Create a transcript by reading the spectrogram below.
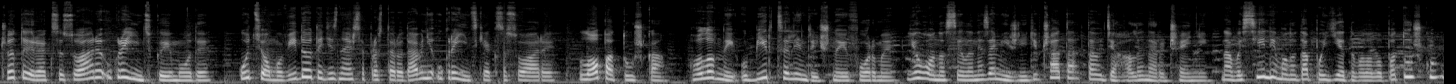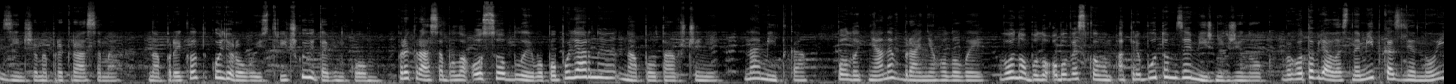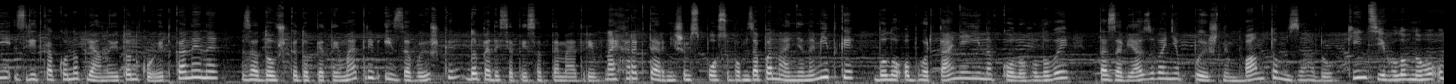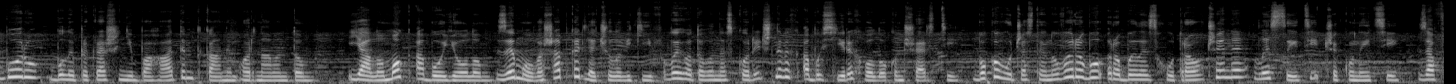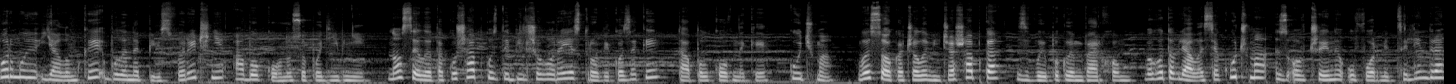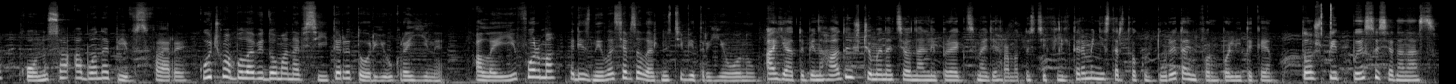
Чотири аксесуари української моди. У цьому відео ти дізнаєшся про стародавні українські аксесуари. Лопатушка. Головний убір циліндричної форми. Його носили незаміжні дівчата та одягали наречені. На весіллі молода поєднувала лопатушку з іншими прикрасами, наприклад, кольоровою стрічкою та вінком. Прикраса була особливо популярною на Полтавщині. Намітка. Полотняне вбрання голови. Воно було обов'язковим атрибутом заміжніх жінок. Виготовлялась намітка з ляної, зрідка конопляної тонкої тканини, завдовжки до 5 метрів і завишки до 50 сантиметрів. Найхарактернішим способом запинання намітки було обгортання її навколо голови та зав'язування пишним бантом ззаду. Кінці головного убору були прикрашені багатим тканим орнаментом. Яломок або йолом зимова шапка для чоловіків, виготовлена з коричневих або сірих волокон шерсті. Бокову частину виробу робили з хутра овчини, лисиці чи куниці. За формою яломки були напівсферичні або конусоподібні. Носили таку шапку здебільшого реєстрові козаки та полковники. Кучма. Висока чоловіча шапка з випуклим верхом. Виготовлялася кучма з овчини у формі циліндра, конуса або напівсфери. Кучма була відома на всій території України. Але її форма різнилася в залежності від регіону. А я тобі нагадую, що ми національний проект з медіаграмотності фільтр Міністерства культури та інформполітики. Тож підписуйся на нас.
